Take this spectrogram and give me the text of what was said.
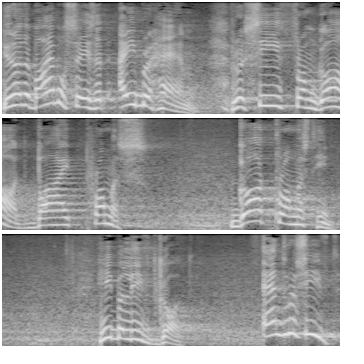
You know, the Bible says that Abraham received from God by promise. God promised him. He believed God and received.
